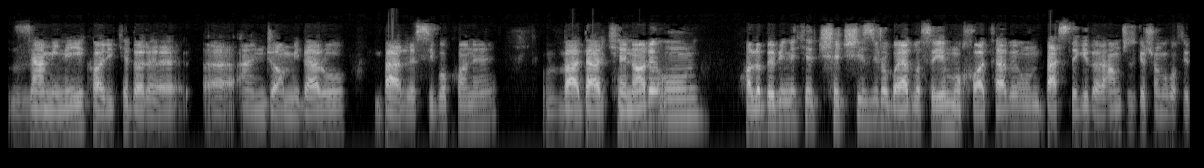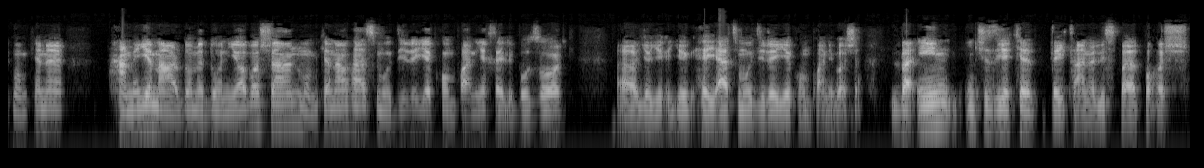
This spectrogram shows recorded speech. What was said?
زمینه کاری که داره انجام میده رو بررسی بکنه و در کنار اون حالا ببینه که چه چیزی رو باید واسه مخاطب اون بستگی داره. همون چیزی که شما گفتید ممکنه همه مردم دنیا باشن ممکن هم هست مدیر یک کمپانی خیلی بزرگ یا یک هیئت مدیره یک کمپانی باشه. و این این چیزیه که دیتا انالیست باید باهاش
